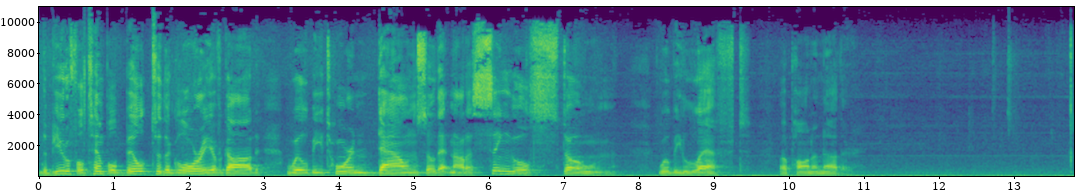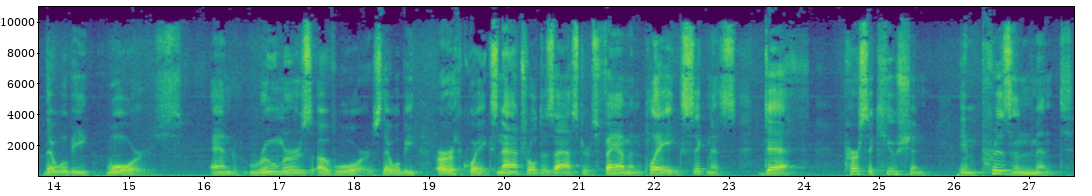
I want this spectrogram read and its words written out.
The beautiful temple built to the glory of God will be torn down so that not a single stone will be left upon another. There will be wars and rumors of wars. There will be earthquakes, natural disasters, famine, plague, sickness, death, persecution, imprisonment,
